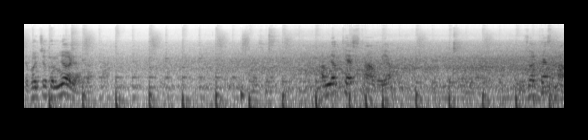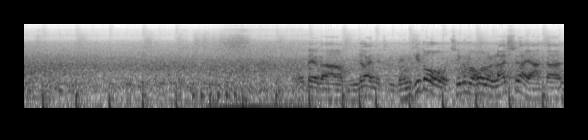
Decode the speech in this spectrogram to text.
저번 주 금요일에 넣었다. 그래서 압력 테스트 하고요. 유설 테스트 하고 있어요. 어제가 문제가 있는데 지금 냉기도 지금은 오늘 날씨가 약간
